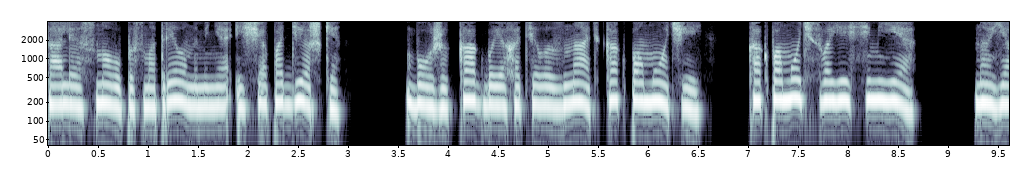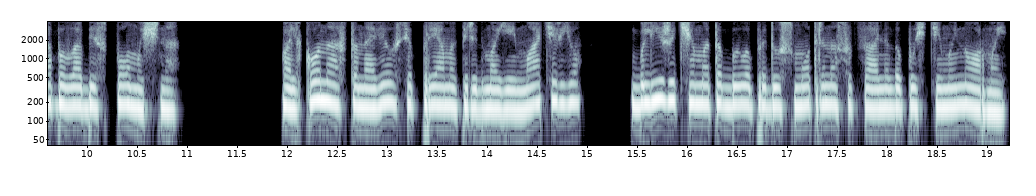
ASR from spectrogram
Талия снова посмотрела на меня, ища поддержки. Боже, как бы я хотела знать, как помочь ей, как помочь своей семье. Но я была беспомощна. Фалькона остановился прямо перед моей матерью, ближе, чем это было предусмотрено социально допустимой нормой.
